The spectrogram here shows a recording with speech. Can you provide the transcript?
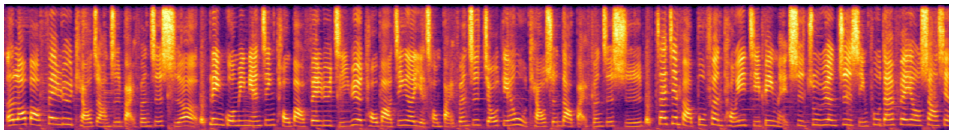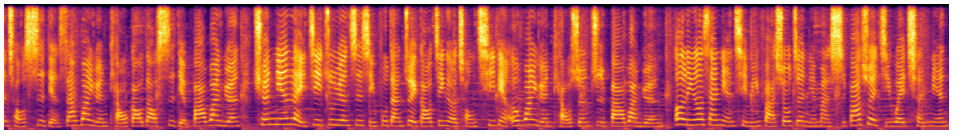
而劳保费率调涨至百分之十二，另国民年金投保费率及月投保金额也从百分之九点五调升到百分之十。在健保部分，同一疾病每次住院自行负担费用上限从四点三万元调高到四点八万元，全年累计住院自行负担最高金额从七点二万元。调升至八万元。二零二三年起，民法修正年满十八岁即为成年。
